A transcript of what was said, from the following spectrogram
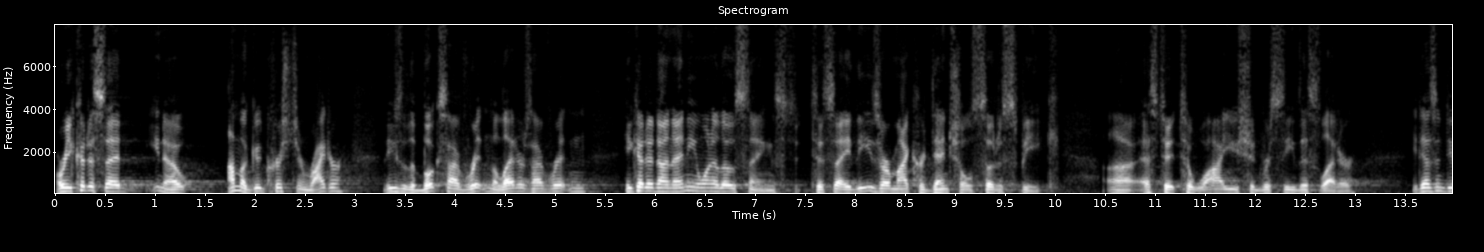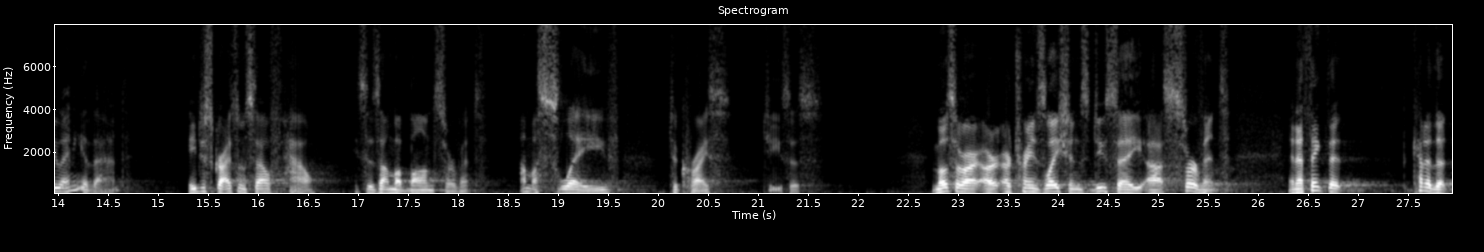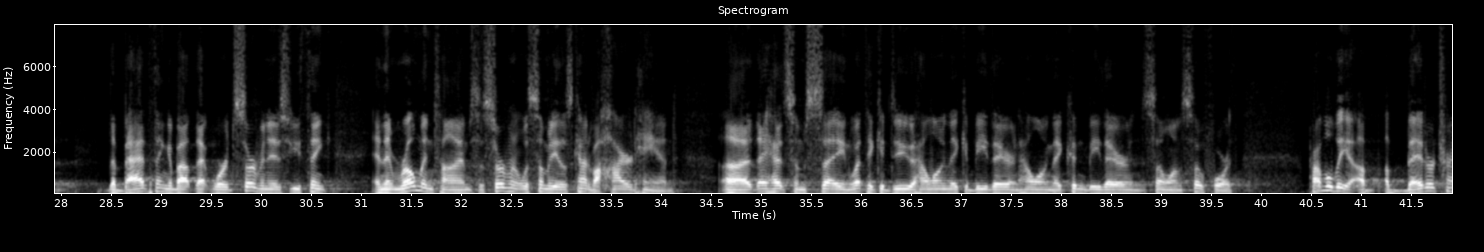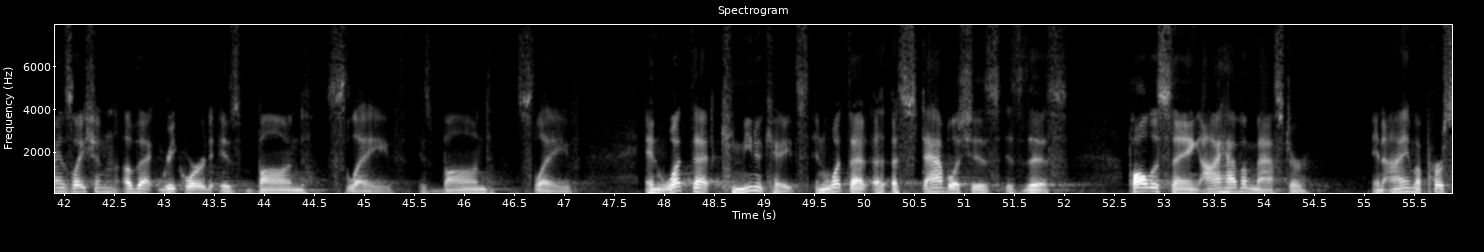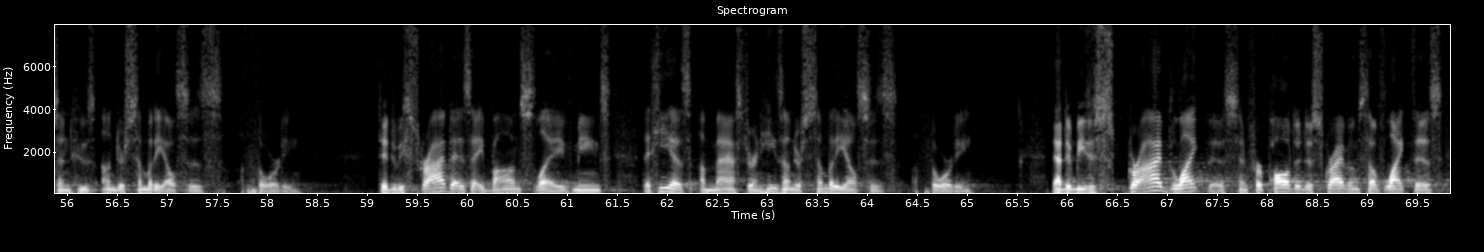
Or he could have said, you know, I'm a good Christian writer. These are the books I've written, the letters I've written. He could have done any one of those things to say, these are my credentials, so to speak, uh, as to, to why you should receive this letter. He doesn't do any of that. He describes himself how? He says, I'm a bondservant, I'm a slave to Christ Jesus. Most of our, our, our translations do say uh, servant. And I think that kind of the, the bad thing about that word servant is you think, and then Roman times, the servant was somebody that was kind of a hired hand. Uh, they had some say in what they could do, how long they could be there, and how long they couldn't be there, and so on and so forth. Probably a, a, better translation of that Greek word is bond slave, is bond slave. And what that communicates and what that uh, establishes is this Paul is saying, I have a master, and I am a person who's under somebody else's authority. To be described as a bond slave means that he has a master and he's under somebody else's authority. Now, to be described like this, and for Paul to describe himself like this,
